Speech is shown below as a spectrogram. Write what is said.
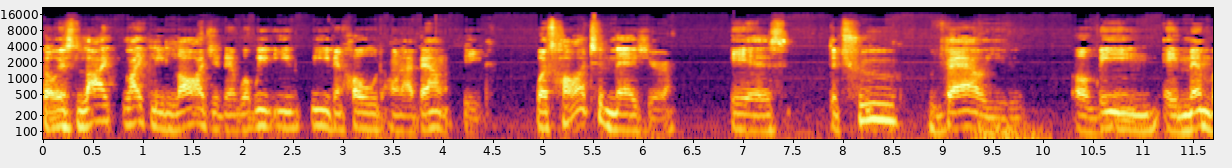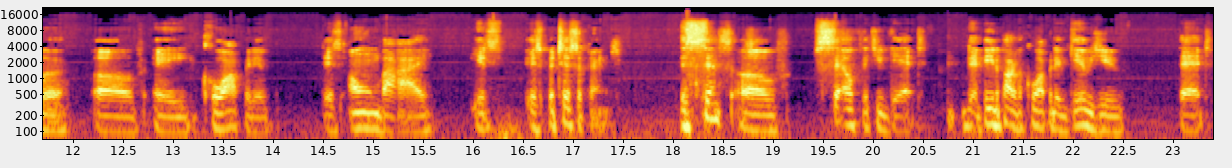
So it's like, likely larger than what we, we even hold on our balance sheet. What's hard to measure is the true value of being a member of a cooperative that's owned by its its participants. The sense of self that you get, that being a part of a cooperative gives you, that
